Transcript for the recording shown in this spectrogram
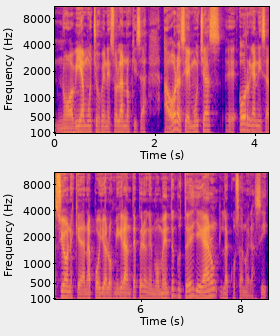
no había muchos venezolanos quizás. Ahora sí hay muchas eh, organizaciones que dan apoyo a los migrantes, pero en el momento en que ustedes llegaron la cosa no era así.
